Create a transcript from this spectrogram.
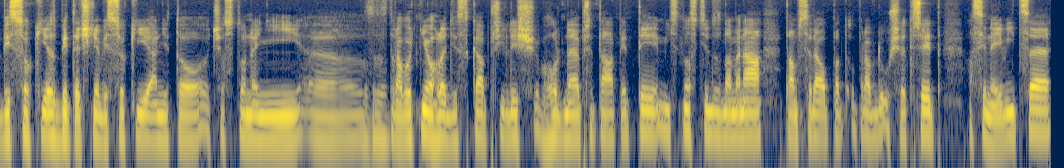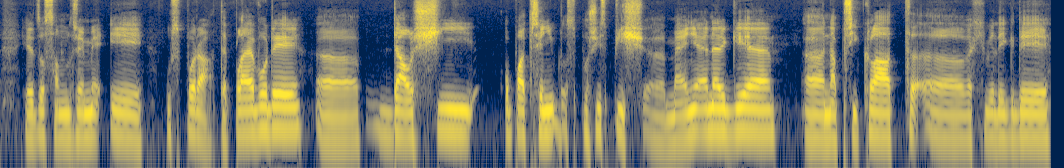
vysoký a zbytečně vysoký. Ani to často není ze zdravotního hlediska příliš vhodné přetápět ty místnosti. To znamená, tam se dá opravdu ušetřit asi nejvíce. Je to samozřejmě i úspora teplé vody. Další opatření spoří spíš méně energie, Eh, například eh, ve chvíli, kdy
